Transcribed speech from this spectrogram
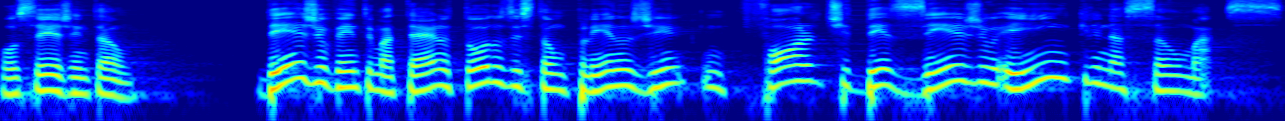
Ou seja, então, desde o ventre materno, todos estão plenos de um forte desejo e inclinação más.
